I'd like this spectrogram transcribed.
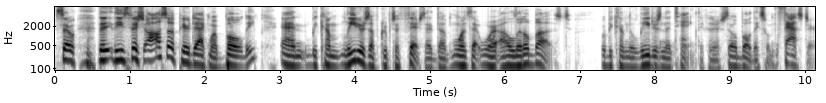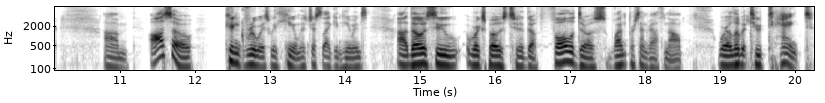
so the, these fish also appear to act more boldly and become leaders of groups of fish. Like the ones that were a little buzzed will become the leaders in the tank because they're so bold. They swim faster. Um, also congruous with humans, just like in humans, uh, those who were exposed to the full dose, 1% of ethanol, were a little bit too tanked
